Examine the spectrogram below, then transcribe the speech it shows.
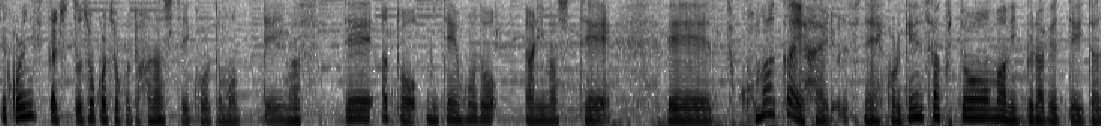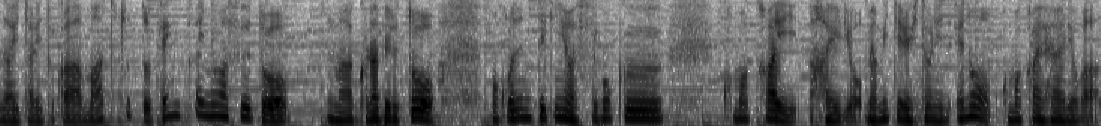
で、これについてはちょっとちょこちょこと話していこうと思っています。で、あと2点ほどありまして、えっ、と、細かい配慮ですね。これ原作と、まあ、見比べていただいたりとか、まあ、あとちょっと前回の話数と、まあ、比べると、まあ、個人的にはすごく細かい配慮、まあ、見てる人にへの細かい配慮が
